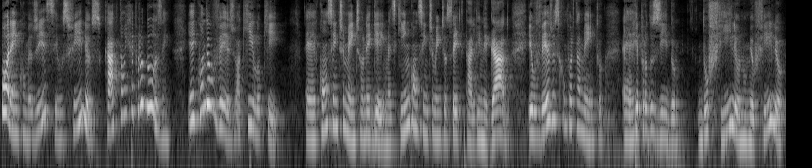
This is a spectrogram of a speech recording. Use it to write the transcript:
Porém, como eu disse, os filhos captam e reproduzem. E aí quando eu vejo aquilo que é, conscientemente eu neguei, mas que inconscientemente eu sei que está ali negado, eu vejo esse comportamento é, reproduzido do filho no meu filho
